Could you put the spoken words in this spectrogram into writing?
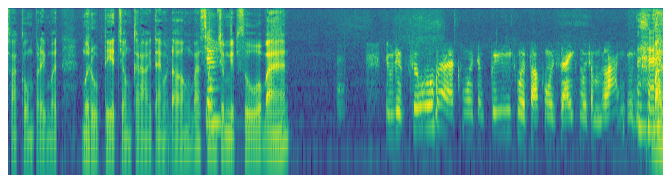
ស្វាគមន៍ប្រិយមិត្តមួយរូបទៀតចុងក្រោយតែម្ដង បាទសូមជំរាបសួរបាទ ជំរាបសួរក្មួយទាំងពីរក្មួយប៉ាក្មួយស្រីក្មួយសម្លាញ់បាទ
